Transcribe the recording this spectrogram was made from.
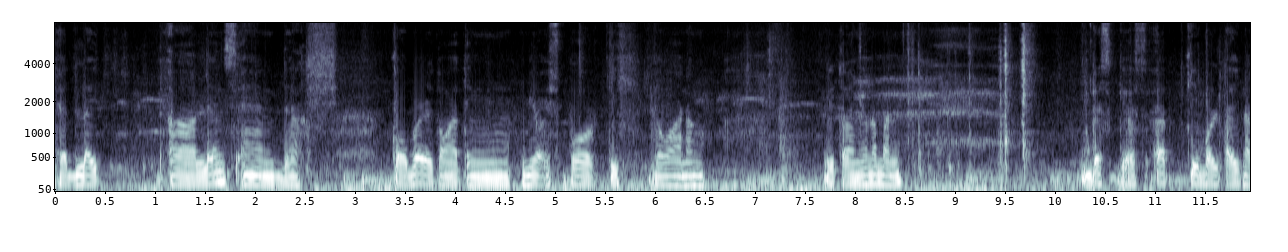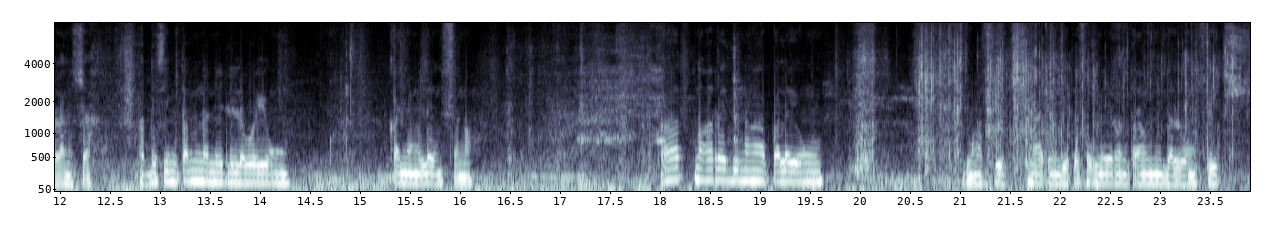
headlight ah, lens and ah, cover itong ating Mio Sporty gawa ng dito nyo naman gas gas at cable tie na lang siya at the same time nanililaw yung kanyang lens ano at naka-ready na nga pala yung mga switch natin dito. So mayroon tayong dalawang switch.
